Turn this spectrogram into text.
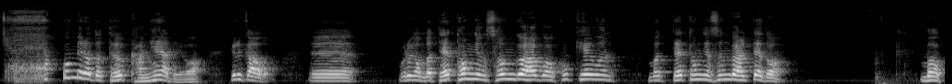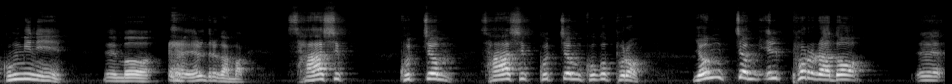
조금이라도 더 강해야 돼요. 그러니까 에, 우리가 뭐 대통령 선거하고 국회의원 뭐 대통령 선거할 때도 뭐 국민이 에, 뭐 예를 들어가 막 49점 49.99% 0.1%라도 에,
